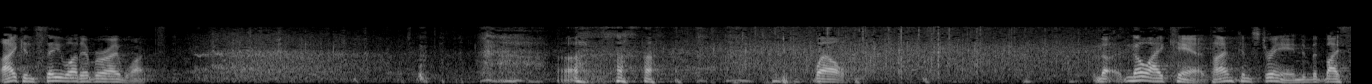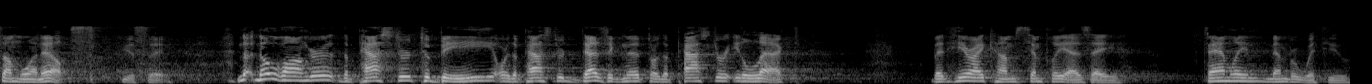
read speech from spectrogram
I can say whatever I want. Uh, well, no, no, I can't. I'm constrained, but by someone else, you see. No, no longer the pastor to be, or the pastor designate, or the pastor elect but here I come simply as a family member with you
